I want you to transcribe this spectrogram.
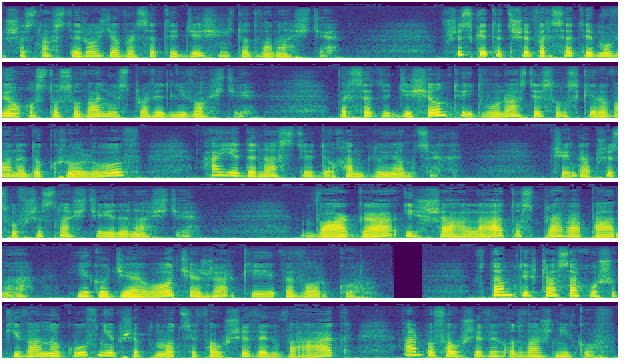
16 rozdział, wersety 10 do 12. Wszystkie te trzy wersety mówią o stosowaniu sprawiedliwości. Wersety 10 i 12 są skierowane do królów, a 11 do handlujących. Księga Przysłów 16:11. Waga i szala to sprawa Pana, jego dzieło ciężarki we worku. W tamtych czasach oszukiwano głównie przy pomocy fałszywych wag albo fałszywych odważników.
